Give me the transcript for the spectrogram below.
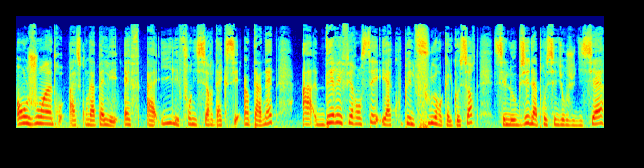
enjoindre à ce qu'on appelle les FAI, les fournisseurs d'accès Internet, à déréférencer et à couper le flux en quelque sorte. C'est l'objet de la procédure judiciaire.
